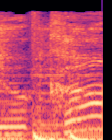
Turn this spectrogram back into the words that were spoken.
You'll come.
